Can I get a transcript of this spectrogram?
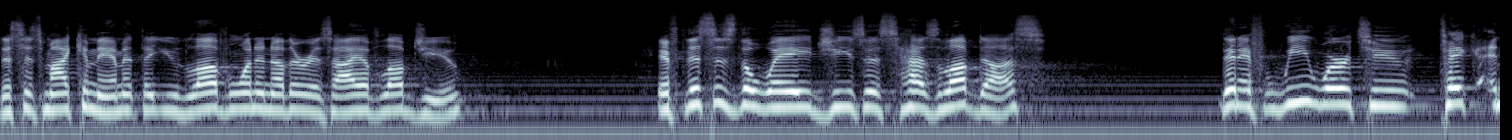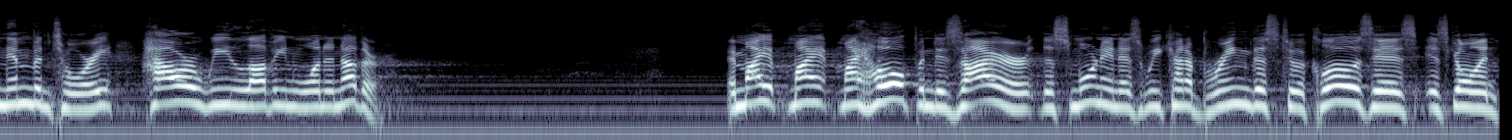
this is my commandment that you love one another as I have loved you. If this is the way Jesus has loved us, then if we were to take an inventory, how are we loving one another? And my, my, my hope and desire this morning as we kind of bring this to a close is, is going,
